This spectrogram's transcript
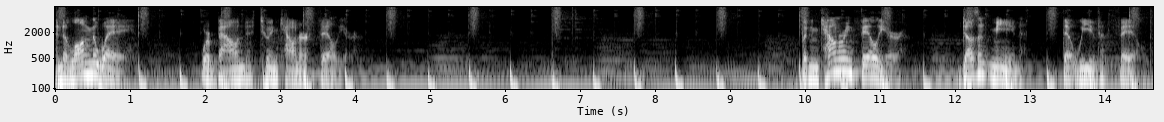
And along the way, we're bound to encounter failure. But encountering failure doesn't mean that we've failed.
